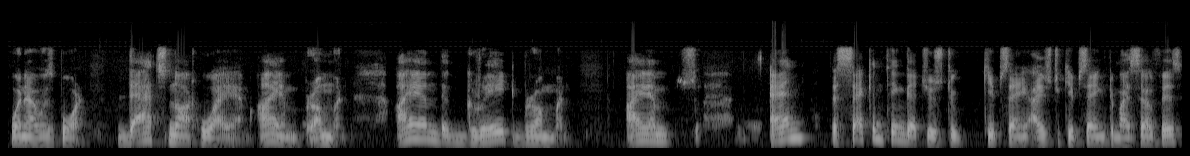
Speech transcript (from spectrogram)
when I was born. That's not who I am. I am Brahman. I am the great Brahman. I am, and the second thing that used to keep saying, I used to keep saying to myself is,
